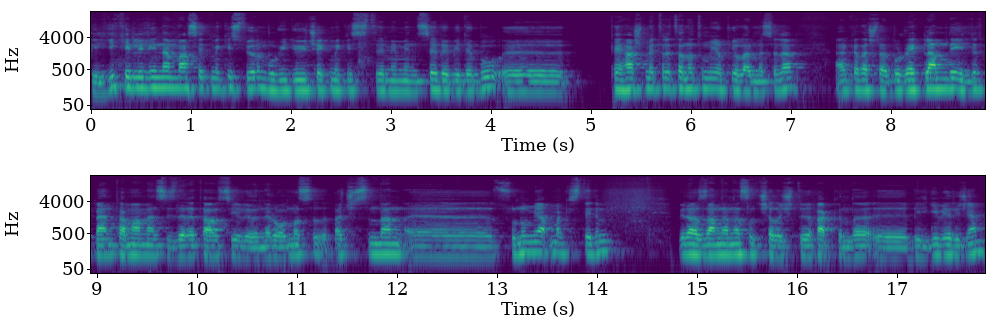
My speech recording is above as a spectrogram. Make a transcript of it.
bilgi kirliliğinden bahsetmek istiyorum. Bu videoyu çekmek istememin sebebi de bu. E, pH metre tanıtımı yapıyorlar mesela. Arkadaşlar bu reklam değildir. Ben tamamen sizlere tavsiye ve öneri olması açısından e, sunum yapmak istedim. Birazdan da nasıl çalıştığı hakkında e, bilgi vereceğim.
